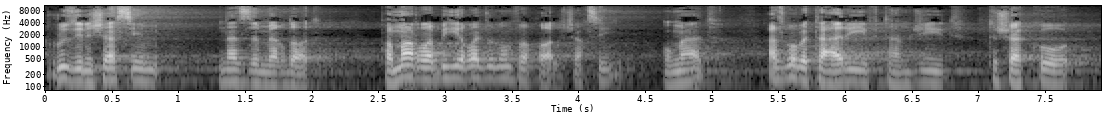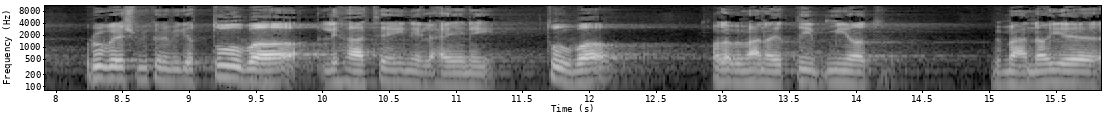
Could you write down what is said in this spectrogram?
روزی نشستیم نزد مقداد. فمر به رجل فقال شخصی اومد از باب تعریف تمجید تشکر رو بهش می‌کنه میگه طوبا لهاتین العینی. طوبا حالا به معنای طیب میاد به معنای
